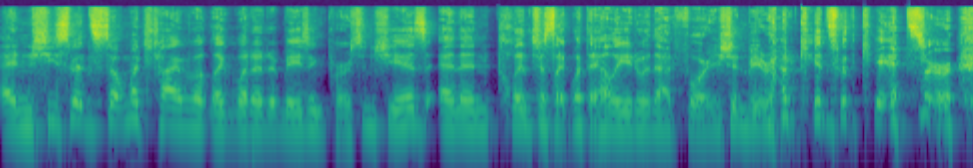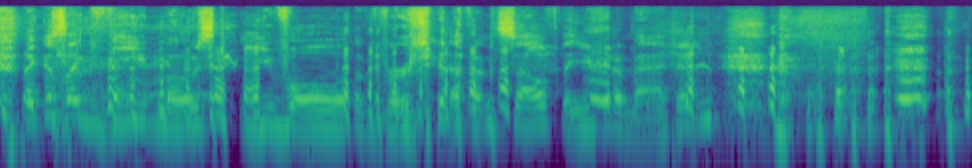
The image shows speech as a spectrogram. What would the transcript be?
and she spends so much time about like what an amazing person she is, and then Clint's just like, "What the hell are you doing that for? You shouldn't be around kids with cancer." Like just like the most evil version of himself that you could imagine.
